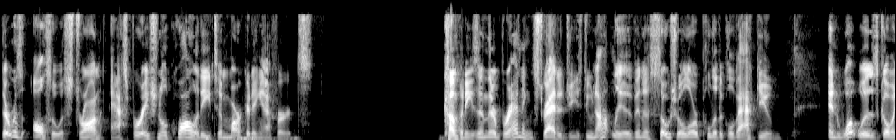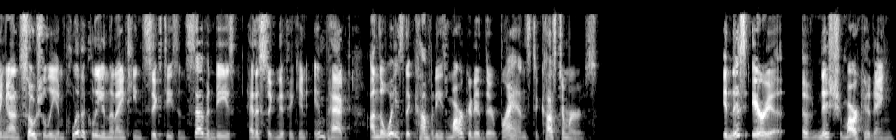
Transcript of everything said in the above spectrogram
there was also a strong aspirational quality to marketing efforts. Companies and their branding strategies do not live in a social or political vacuum. And what was going on socially and politically in the 1960s and 70s had a significant impact on the ways that companies marketed their brands to customers. In this area of niche marketing,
